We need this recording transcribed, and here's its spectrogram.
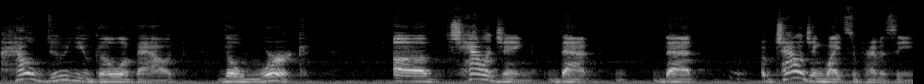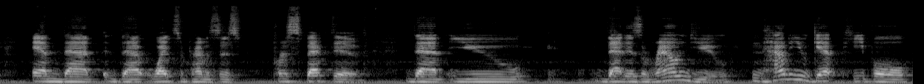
how do you go about the work of challenging that that of challenging white supremacy and that that white supremacist perspective that you that is around you and how do you get people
